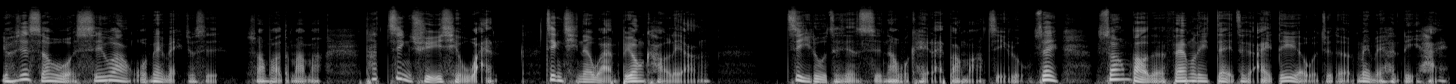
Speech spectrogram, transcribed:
有些时候，我希望我妹妹就是双宝的妈妈，她进去一起玩。尽情的玩，不用考量记录这件事，那我可以来帮忙记录。所以双宝的 Family Day 这个 idea，我觉得妹妹很厉害。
